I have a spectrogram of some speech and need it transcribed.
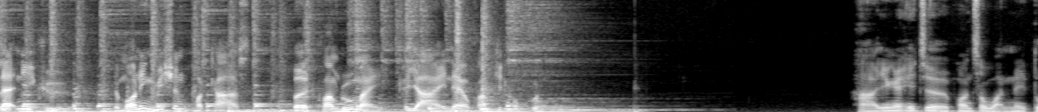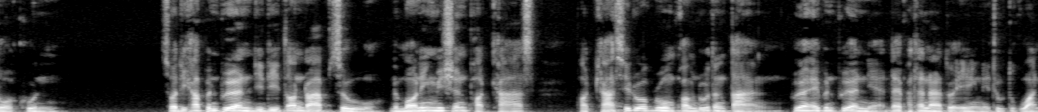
และนี่คือ The Morning Mission Podcast เปิดความรู้ใหม่ ขยายแนวความคิดของคุณ หายังไงให้เจอพรสวรรค์ในตัวคุณ สวัสดีครับเพื่อนๆยินดีต้อนรับสู่ The Morning Mission Podcast พอดแคสต์ที่รวบรวมความรู้ต่างๆ เพื่อให้เพื่อนๆเนี่ยได้พัฒนาตัวเองในทุกๆวัน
